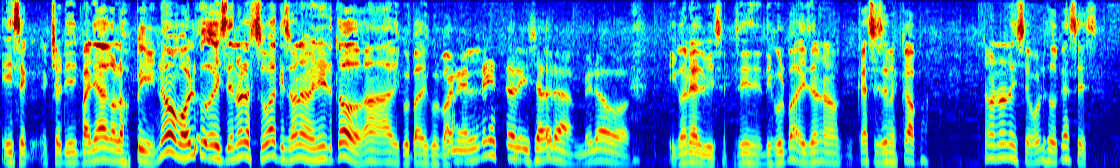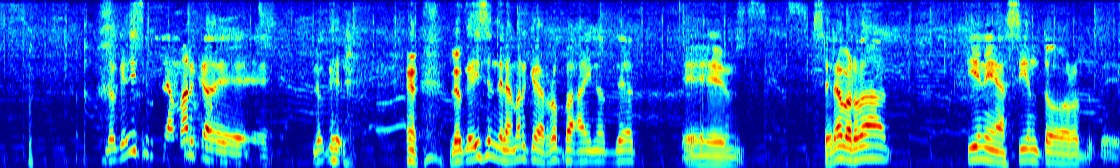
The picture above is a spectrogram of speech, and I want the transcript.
y dice choripañada con los pi. No, boludo, dice, no la subas que se van a venir todos. Ah, disculpa, disculpa. Con el Néstor y Yabrán, mirá vos. Y con Elvis. Sí, disculpa, dice, no, que casi se me escapa. No, no, no dice, boludo, ¿qué haces? Lo que dicen de la marca de. Lo que, lo que dicen de la marca de ropa I Not Dead. eh, ¿Será verdad? ¿Tiene asiento eh,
